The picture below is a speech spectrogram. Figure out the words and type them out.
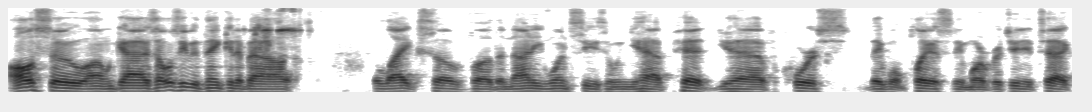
Also, um, guys, I was even thinking about the likes of uh, the '91 season when you have Pitt, you have, of course, they won't play us anymore. Virginia Tech,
